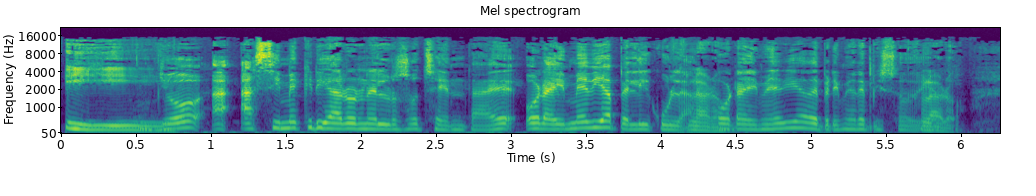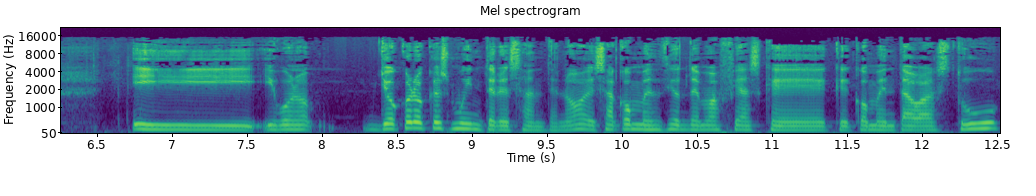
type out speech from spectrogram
Y... Yo, a, así me criaron en los 80, ¿eh? Hora y media película, claro. hora y media de primer episodio. Claro. Y, y, bueno, yo creo que es muy interesante, ¿no? Esa convención de mafias que, que comentabas tú.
